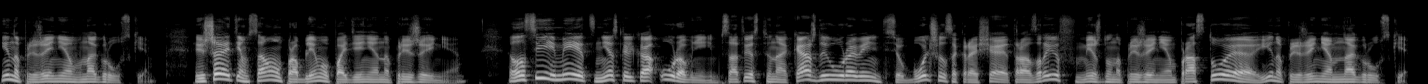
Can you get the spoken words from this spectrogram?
и напряжением в нагрузке, решая тем самым проблему падения напряжения. LC имеет несколько уровней, соответственно каждый уровень все больше сокращает разрыв между напряжением простое и напряжением нагрузки.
